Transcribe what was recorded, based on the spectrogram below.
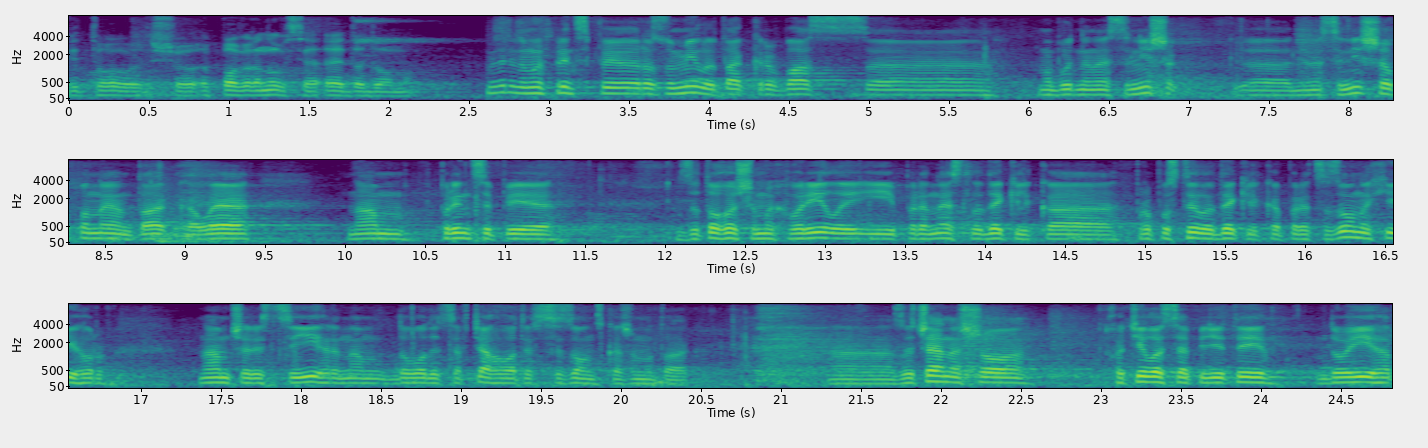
від того, що повернувся додому. Ну, ми в принципі розуміли, так, Кривбас, мабуть, не найсильніша, е, не найсильніший опонент, так, але нам, в принципі, за того, що ми хворіли і перенесли декілька, пропустили декілька передсезонних ігор, нам через ці ігри нам доводиться втягувати в сезон, скажімо так. Е, Звичайно, що хотілося підійти до ігор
